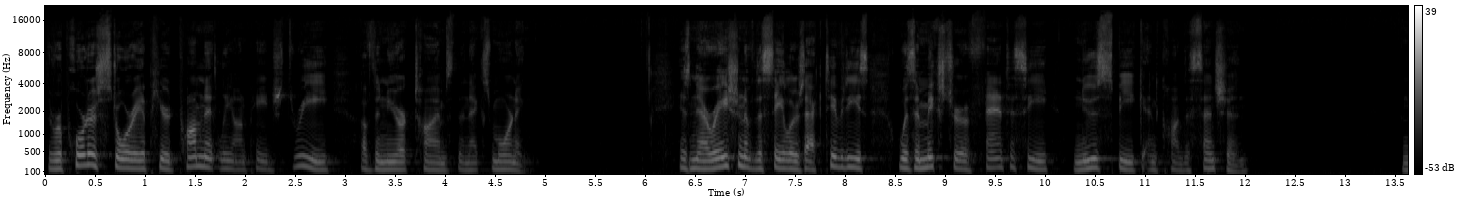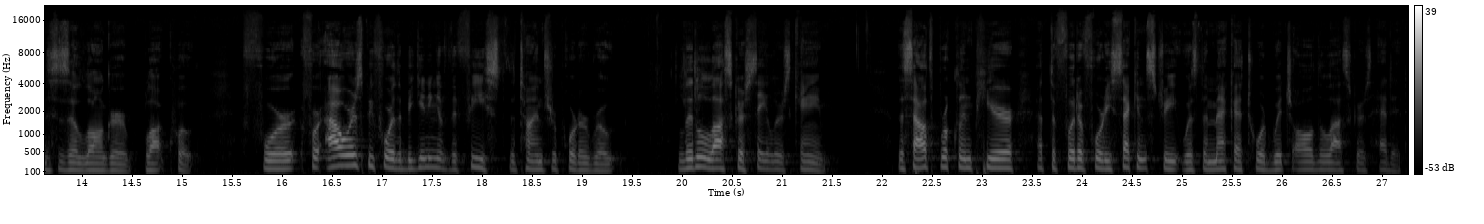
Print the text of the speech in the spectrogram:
The reporter's story appeared prominently on page three of the New York Times the next morning. His narration of the sailors' activities was a mixture of fantasy, newspeak, and condescension. And this is a longer block quote. For, for hours before the beginning of the feast, the Times reporter wrote, little Lascar sailors came. The South Brooklyn Pier at the foot of 42nd Street was the mecca toward which all the Lascars headed.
